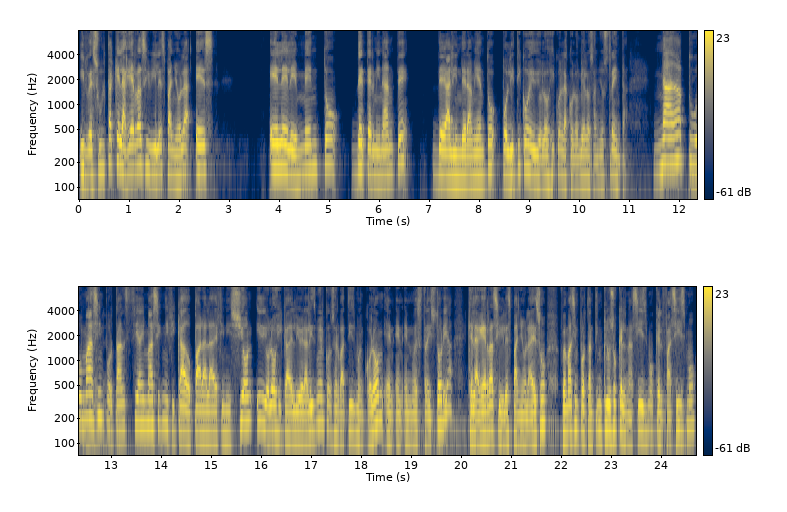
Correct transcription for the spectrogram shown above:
Y resulta que la guerra civil española es el elemento determinante de alinderamiento político e ideológico en la Colombia de los años 30. Nada tuvo más importancia y más significado para la definición ideológica del liberalismo y el conservatismo en, Colombia, en, nuestra historia que la guerra civil española. Eso fue más importante incluso que el nazismo, que el fascismo.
